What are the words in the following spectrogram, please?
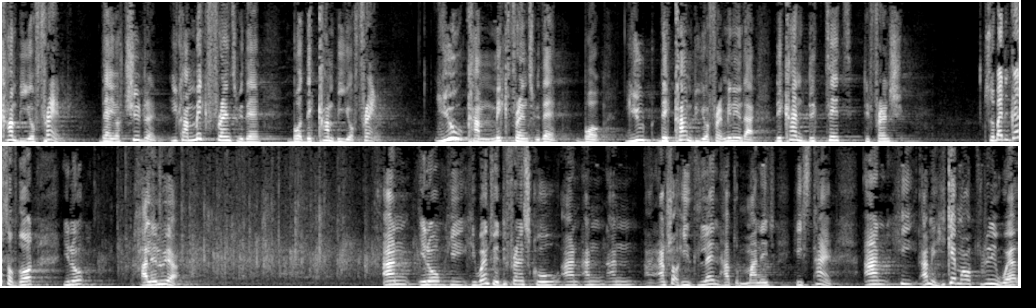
can't be your friend. They're your children. You can make friends with them, but they can't be your friend. You can make friends with them, but you they can't be your friend, meaning that they can't dictate the friendship. So by the grace of God, you know, hallelujah. And, you know, he, he went to a different school and, and, and I'm sure he's learned how to manage his time. And he, I mean, he came out really well,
